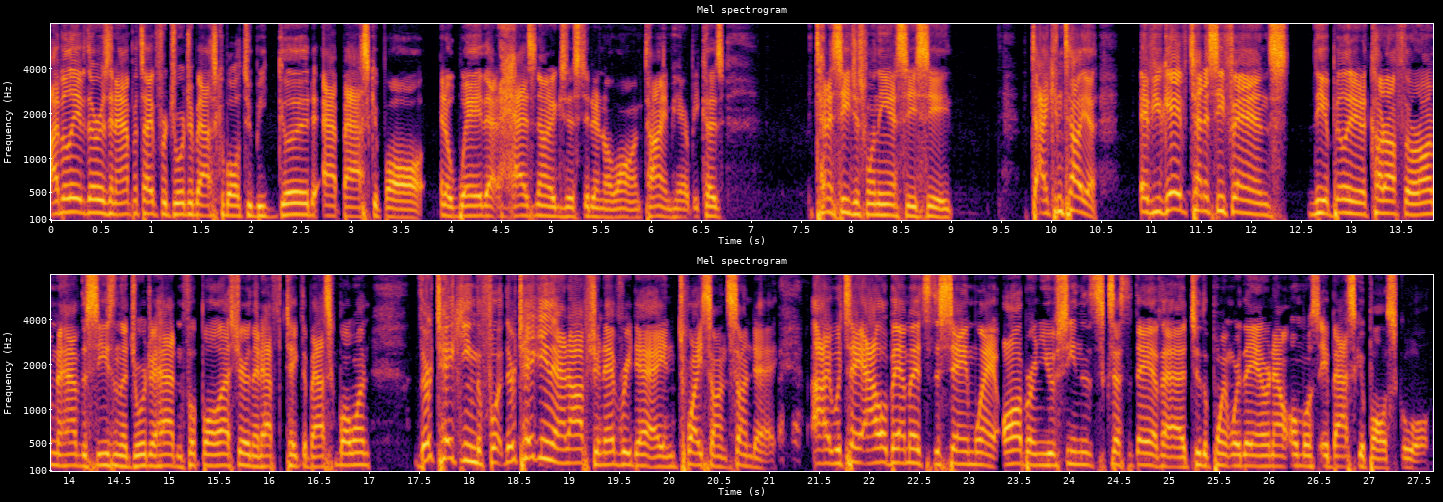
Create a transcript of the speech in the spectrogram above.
I believe there is an appetite for Georgia basketball to be good at basketball in a way that has not existed in a long time here because Tennessee just won the SEC. I can tell you, if you gave Tennessee fans the ability to cut off their arm to have the season that Georgia had in football last year and they'd have to take the basketball one, they're taking the foot they're taking that option every day and twice on Sunday. I would say Alabama it's the same way. Auburn, you've seen the success that they have had to the point where they are now almost a basketball school.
